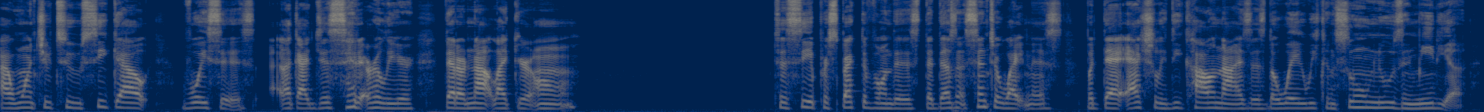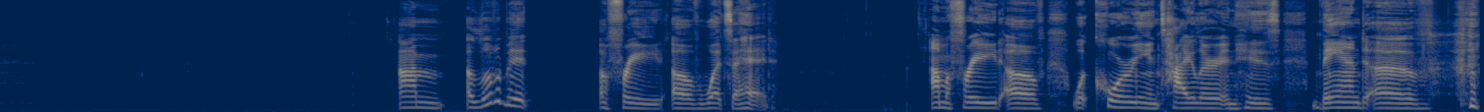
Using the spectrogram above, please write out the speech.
I want you to seek out voices like I just said earlier that are not like your own. To see a perspective on this that doesn't center whiteness, but that actually decolonizes the way we consume news and media I'm a little bit afraid of what's ahead. I'm afraid of what Corey and Tyler and his band of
